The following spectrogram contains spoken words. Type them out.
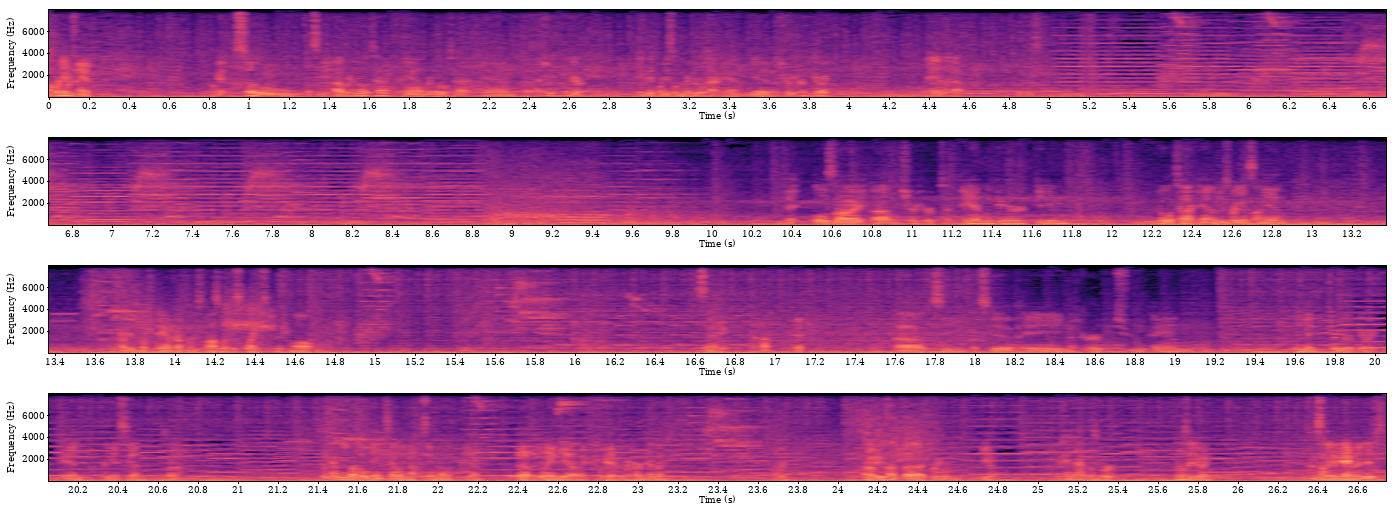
Okay, okay, so let's see, uh, attack and attack and actually, here, attack and yeah, sure. And. Okay, bullseye, um, to hand here. You go attack enemies raised on hand. Try to put hand up as possible, just like small. Setting. Okay. Uh, let's see, let's give a to. And then trigger, and pretty soon. Uh, I level gains, I'm not saying that. Land, yeah, like, okay, we're gonna. Oh, he's not the, you know, I have a number. What's he doing? What's he doing? It's,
